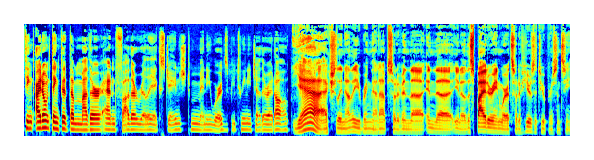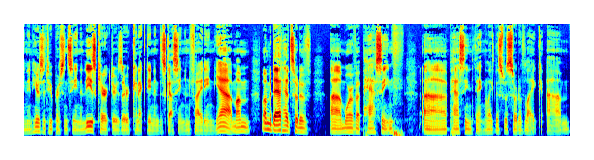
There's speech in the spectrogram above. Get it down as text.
think I don't think that the mother and father really exchanged many words between each other at all. Yeah, actually, now that you bring that up, sort of in the in the you know the spidering where it's sort of here's a two person scene and here's a two person scene, and these characters are connecting and discussing and fighting. Yeah, mom, mom and dad had sort of uh, more of a passing, uh, passing thing. Like this was sort of like. Um,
